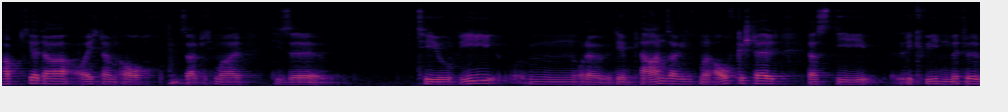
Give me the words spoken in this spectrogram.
habt ihr da euch dann auch, sag ich mal, diese Theorie ähm, oder den Plan, sage ich jetzt mal, aufgestellt, dass die liquiden Mittel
